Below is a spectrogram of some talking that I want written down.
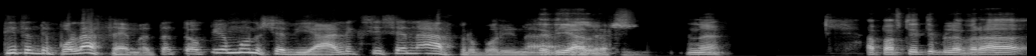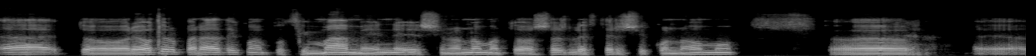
τίθενται πολλά θέματα τα οποία μόνο σε διάλεξη, σε ένα άρθρο μπορεί να... Σε διάλεξη, ναι. Από αυτή την πλευρά, το ωραιότερο παράδειγμα που θυμάμαι είναι συνονόματός σας, Λευτέρης Οικονόμου, ναι ε,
